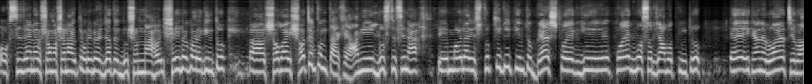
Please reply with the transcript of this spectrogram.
অক্সিজেনের সমস্যা না হয় পরিবেশ যাতে দূষণ না হয়, সেই ব্যাপারে কিন্তু সবাই সচেতন থাকে। আমি বুঝতেছি না, এই মহিলার স্তূপটি কিন্তু বেশ কয়েক কয়েক বছর যাবত কিন্তু এখানে রয়েছে বা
